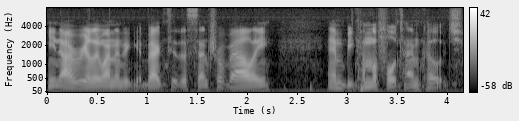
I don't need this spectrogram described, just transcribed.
you know I really wanted to get back to the Central Valley and become a full-time coach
